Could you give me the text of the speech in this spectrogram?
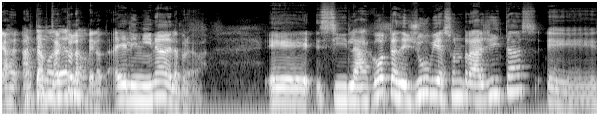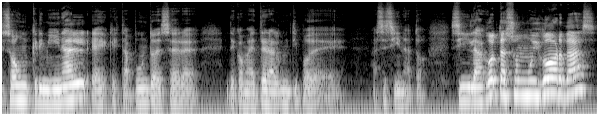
arte, Arte abstracto, las pelotas. Eliminada de la prueba. Eh, si las gotas de lluvia son rayitas, eh, sos un criminal eh, que está a punto de ser eh, de cometer algún tipo de asesinato. Si las gotas son muy gordas,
